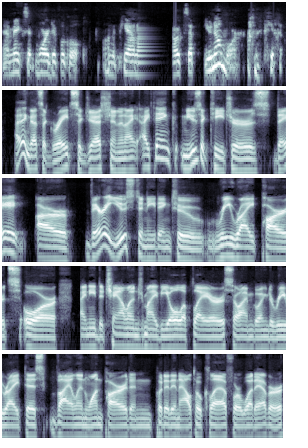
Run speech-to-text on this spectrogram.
That makes it more difficult on the piano, except you know more on the piano. I think that's a great suggestion. And I, I think music teachers, they are very used to needing to rewrite parts or I need to challenge my viola player, so I'm going to rewrite this violin one part and put it in alto clef or whatever.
